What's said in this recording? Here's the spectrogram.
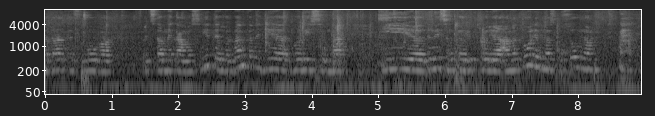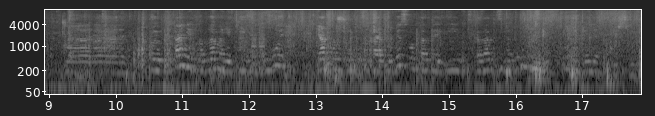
надати слово представникам освіти Горбенка Надія Борисівна і Денисенка Вікторія Анатолівна стосовно е, тої питання, проблеми, які їх турбують. Я прошу депутатів вислухати і сказати свою думку і спільно прийняти рішення.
